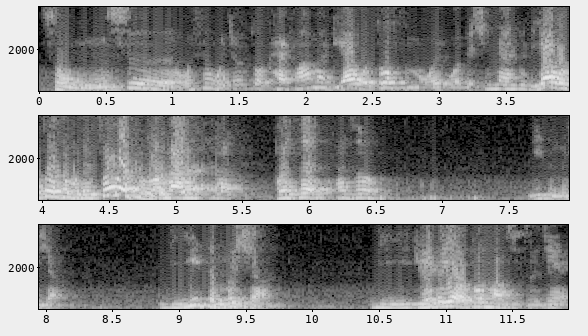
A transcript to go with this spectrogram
总是我说我就做开发嘛，你要我做什么？我我的心态是你要我做什么我就做什么嘛，是吧？不是，他说你怎么想？你怎么想？你觉得要多长时间？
